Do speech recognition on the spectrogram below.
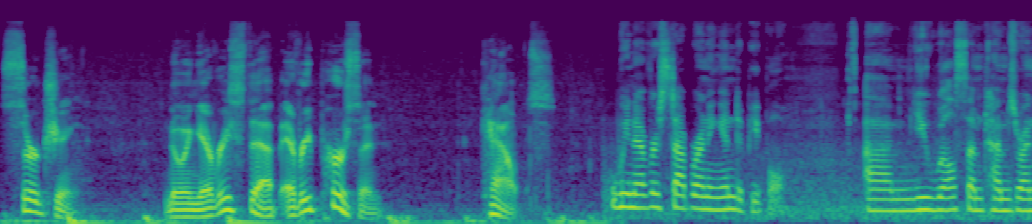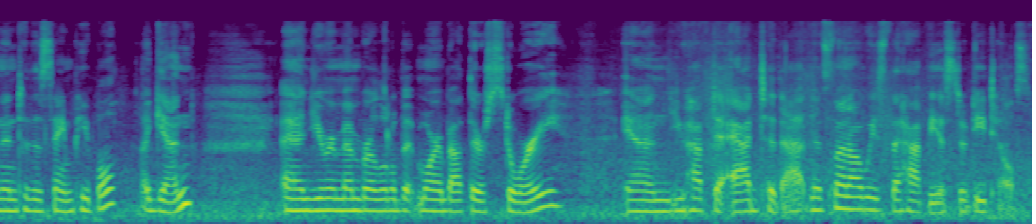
searching, knowing every step, every person counts. We never stop running into people. Um, you will sometimes run into the same people again, and you remember a little bit more about their story, and you have to add to that, and it's not always the happiest of details.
